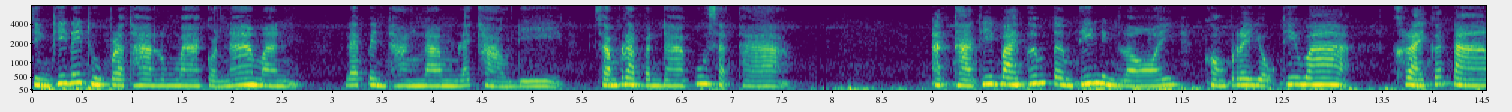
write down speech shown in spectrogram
สิ่งที่ได้ถูกประทานลงมาก่อนหน้ามัน และเป็นทางนำและข่าวดีสำหรับบรรดาผู้ศรัทธา อัถาธิบายเพิ่มเติมที่ 100 ของประโยคที่ว่า ใครก็ตาม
